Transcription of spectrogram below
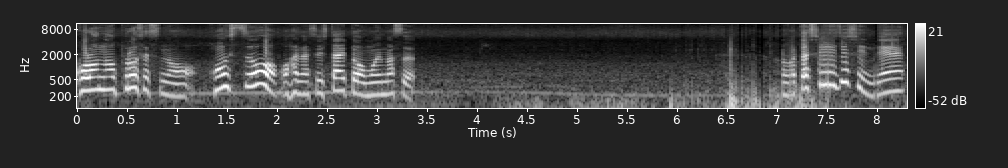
心のプロセスの本質をお話ししたいと思います。私自身ね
